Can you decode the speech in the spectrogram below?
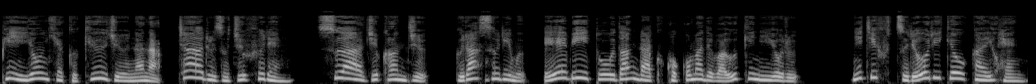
P497、チャールズ・ジュフレン、スアージュ・カンジュ、グラスリム、AB 等段落ここまでは雨季による。日仏料理協会編、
